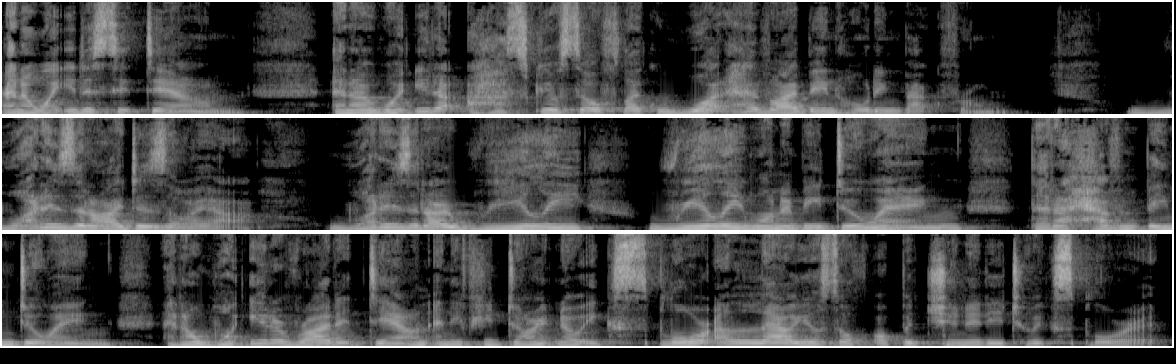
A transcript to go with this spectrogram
and I want you to sit down and I want you to ask yourself, like, what have I been holding back from? What is it I desire? What is it I really, really want to be doing that I haven't been doing? And I want you to write it down. And if you don't know, explore, allow yourself opportunity to explore it.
